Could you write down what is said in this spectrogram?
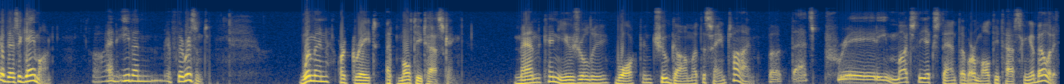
if there's a game on, uh, and even if there isn't. Women are great at multitasking. Men can usually walk and chew gum at the same time, but that's pretty much the extent of our multitasking ability.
